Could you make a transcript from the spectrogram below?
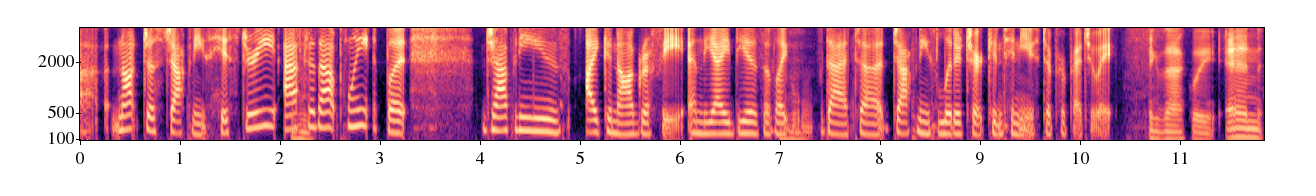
uh, not just Japanese history after Mm-hmm. that point, but Japanese iconography and the ideas of like Mm-hmm. that uh, Japanese literature continues to perpetuate. Exactly. And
